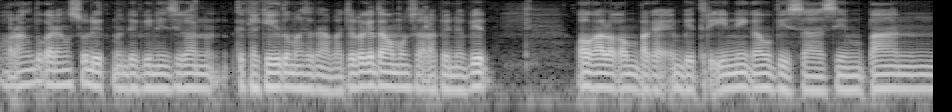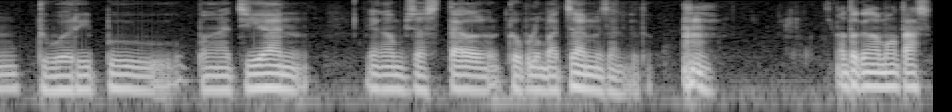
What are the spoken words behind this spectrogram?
orang tuh kadang sulit mendefinisikan 3 giga itu maksudnya apa. Coba kita ngomong soal benefit. Oh kalau kamu pakai MP3 ini kamu bisa simpan 2000 pengajian yang kamu bisa setel 24 jam misalnya gitu. Atau kita ngomong tas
